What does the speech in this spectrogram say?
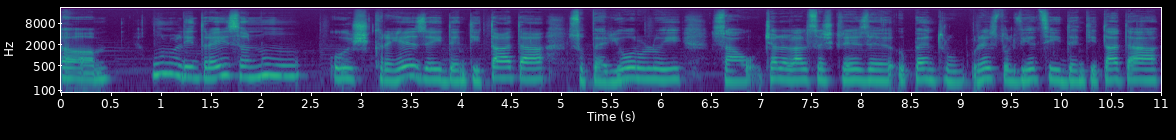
uh, unul dintre ei să nu își creeze identitatea superiorului sau celălalt să-și creeze pentru restul vieții identitatea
